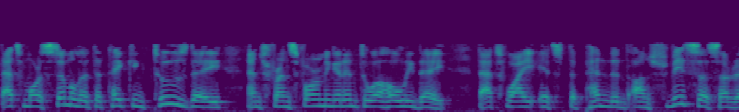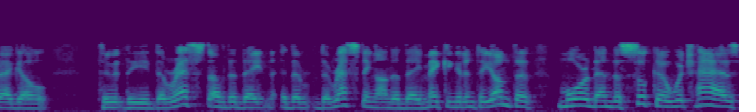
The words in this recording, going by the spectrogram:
That's more similar to taking Tuesday and transforming it into a holy day. That's why it's dependent on Shvisa Saregel, to the, the rest of the day, the, the resting on the day, making it into Yom Tov, more than the Sukkah, which has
